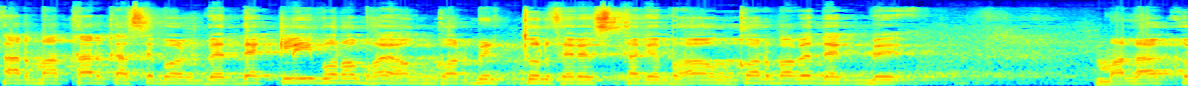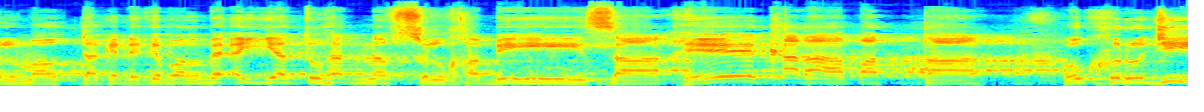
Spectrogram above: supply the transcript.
তার মাথার কাছে বসবে, দেখলেই বড় ভয়ঙ্কর। মৃত্যুর ফেরেস্তাকে ভয়ঙ্কর ভাবে দেখবে। মালাকুল মাউত তাকে ডেকে বলবে আইয়া তুহার নফসুল খবিসা, হে খারাপ আত্মা, উখরুজি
